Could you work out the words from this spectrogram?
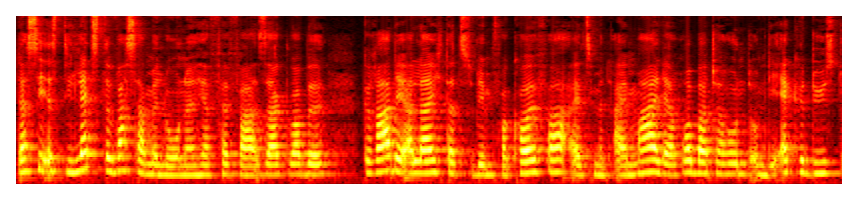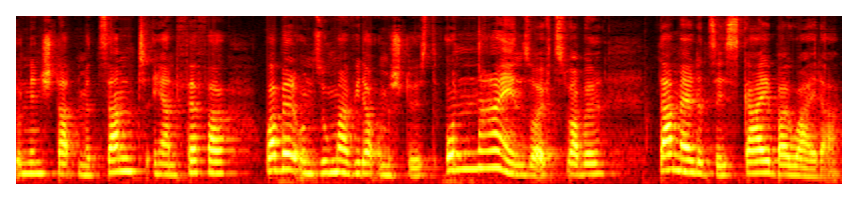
Das hier ist die letzte Wassermelone, Herr Pfeffer, sagt Wubble gerade erleichtert zu dem Verkäufer, als mit einem Mal der Roboterhund um die Ecke düst und den Stadt mitsamt Herrn Pfeffer, Wobble und Zuma wieder umstößt. Oh nein, seufzt Wobble. Da meldet sich Sky bei Ryder.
